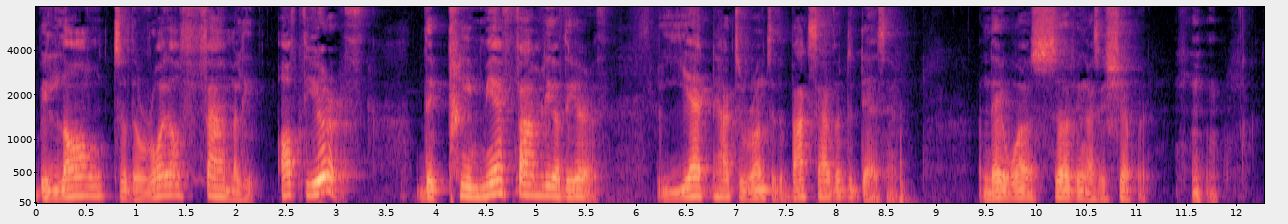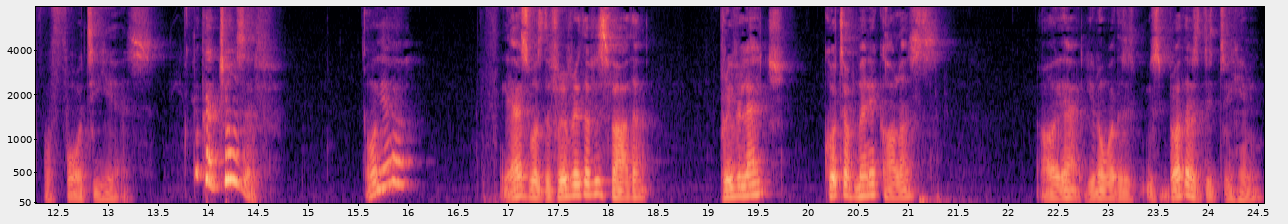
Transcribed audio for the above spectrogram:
belonged to the royal family of the earth the premier family of the earth, yet had to run to the backside of the desert. And there was serving as a shepherd for 40 years. Look at Joseph. Oh, yeah. Yes, was the favorite of his father. Privilege, coat of many colors. Oh, yeah. You know what his brothers did to him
